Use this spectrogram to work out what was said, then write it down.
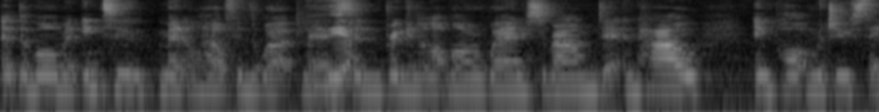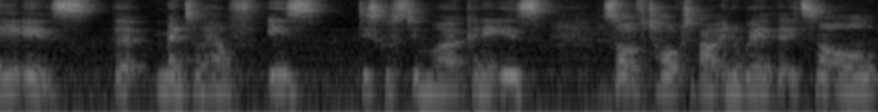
at the moment into mental health in the workplace Yeah. and bringing a lot more awareness around it. And how important would you say it is that mental health is discussed in work and it is sort of talked about in a way that it's not all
